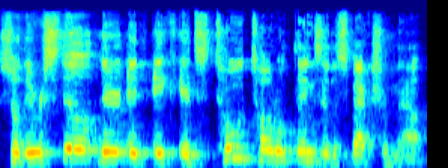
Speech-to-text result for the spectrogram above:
so there was still there. It, it, it's two total things of the spectrum now.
